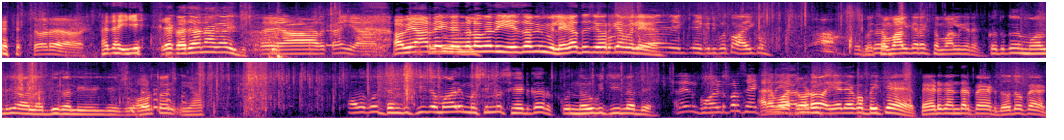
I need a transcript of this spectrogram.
अच्छा ये ये खजाना गाइस यार का यार? अब यार देख जंगलों में तो ये सब भी मिलेगा तुझे और क्या मिलेगा? एक एक रिपो तो आई को। संभाल के रख संभाल के रख। कद का माल रही आलादी का लिए। और तो यहाँ अरे कोई ढंग की चीज़ हमारी मशीन में सेट कर कोई नरू की चीज़ ला दे। अरे गोल्ड पर सेट अरे वो छोड़ो ये देखो पीछे पेड़ के अंदर पेड़ दो दो पेड़।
